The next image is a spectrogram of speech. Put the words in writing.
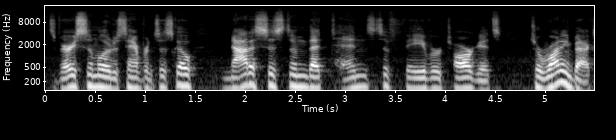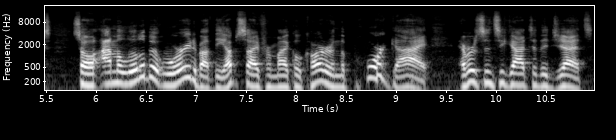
it's very similar to San Francisco, not a system that tends to favor targets to running backs. So I'm a little bit worried about the upside for Michael Carter and the poor guy. Ever since he got to the Jets,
